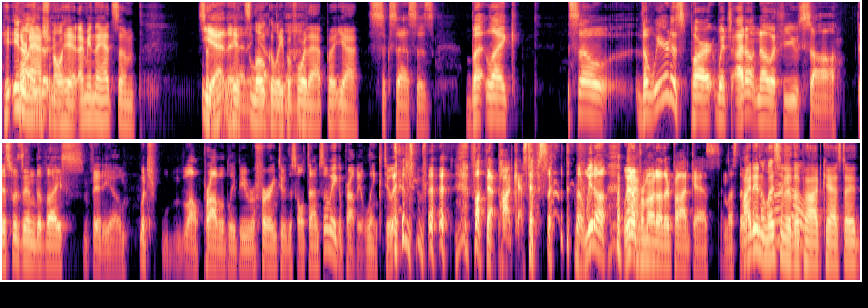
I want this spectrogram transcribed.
international hit. I mean, they had some, some Yeah, hits locally before that, but yeah. successes. But like so the weirdest part, which I don't know if you saw, this was in the Vice video, which I'll probably be referring to this whole time, so we could probably link to it. but fuck that podcast episode. we don't we don't promote other podcasts unless I didn't oh, come listen to the podcast. I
